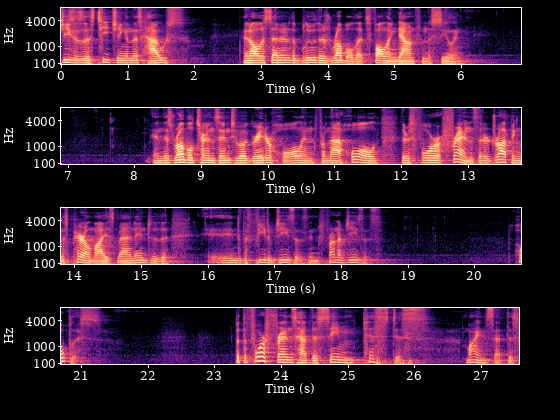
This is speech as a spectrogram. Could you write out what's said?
Jesus is teaching in this house, and all of a sudden, in the blue, there's rubble that's falling down from the ceiling and this rubble turns into a greater hole, and from that hole, there's four friends that are dropping this paralyzed man into the, into the feet of Jesus, in front of Jesus. Hopeless. But the four friends have this same pistis mindset, this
